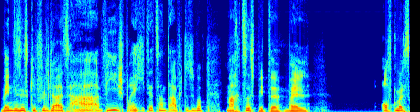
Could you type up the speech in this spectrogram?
wenn dieses Gefühl da ist, ah, wie spreche ich jetzt an, darf ich das überhaupt, macht das bitte, weil oftmals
